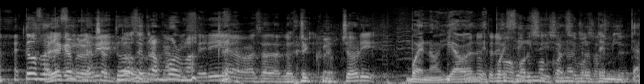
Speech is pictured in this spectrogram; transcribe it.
todos Había que aprovechar todo todo. se transforma. Vas a los, los chori. Bueno, y ahora después seguimos morcilla, con otro temita.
